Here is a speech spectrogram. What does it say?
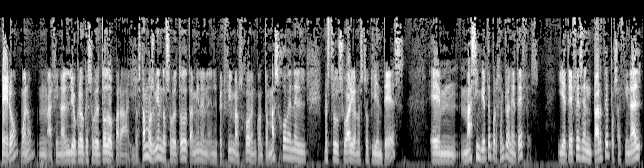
Pero, bueno, mm, al final yo creo que sobre todo para, y lo estamos viendo sobre todo también en, el perfil más joven, cuanto más joven el, nuestro usuario, nuestro cliente es, em, más invierte, por ejemplo, en ETFs. Y ETFs en parte, pues al final,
